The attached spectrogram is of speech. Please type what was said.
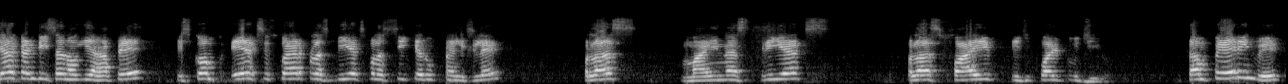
क्या कंडीशन होगी यहां पे इसको हम a x square plus b x plus c के रूप में लिख ले plus minus three x plus five is equal to zero comparing with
